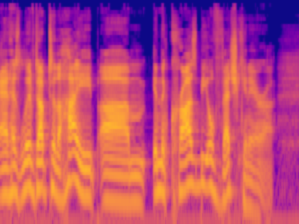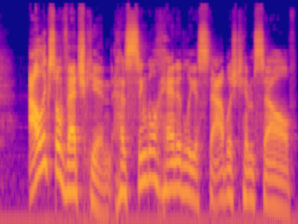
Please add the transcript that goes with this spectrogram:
and has lived up to the hype um, in the Crosby Ovechkin era. Alex Ovechkin has single handedly established himself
